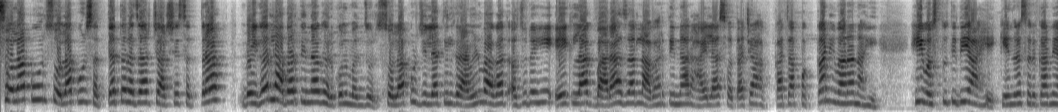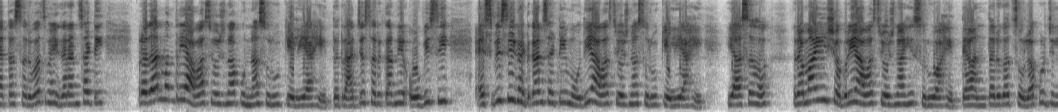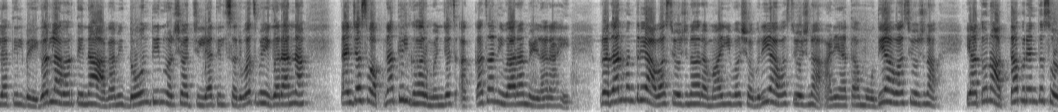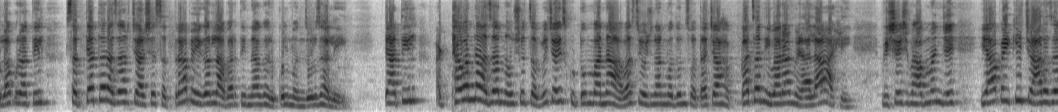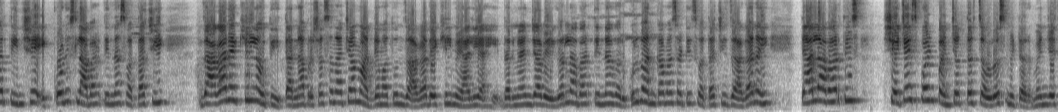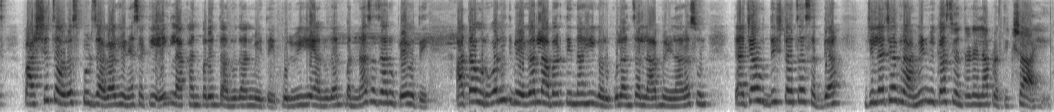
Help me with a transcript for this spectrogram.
सोलापूर सोलापूर सत्याहत्तर हजार चारशे सतरा. बेघर लाभार्थींना घरकुल मंजूर. सोलापूर जिल्ह्यातील ग्रामीण भागात अजूनही एक लाख बारा हजार लाभार्थींना राहायला स्वतःच्या हक्काचा पक्का निवारा नाही. ही वस्तुस्थिती आहे. केंद्र सरकारने आता सर्वच बेघरांसाठी प्रधानमंत्री आवास योजना पुन्हा सुरू केली आहे. तर राज्य सरकारने ओबीसी एसबीसी घटकांसाठी मोदी आवास योजना सुरू केली आहे. यासह रमाई शबरी आवास योजना ही सुरू आहे त्या अंतर्गत सोलापूर जिल्ह्यातील बेघर लाभार्थींना आगामी दोन तीन वर्षात जिल्ह्यातील सर्वच बेघरांना त्यांच्या स्वप्नातील घर म्हणजेच अक्काचा निवारा मिळणार आहे. प्रधानमंत्री आवास योजना रमाई व शबरी आवास योजना आणि आता मोदी आवास योजना यातून आतापर्यंत सोलापुरातील सत्याहत्तर हजार चारशे सतरा बेघर लाभार्थींना घरकुल मंजूर झाले. त्यातील अठ्ठावन्न हजार नऊशे चव्वेचाळीस कुटुंबांना आवास योजनांमधून स्वतःच्या हक्काचा निवारा मिळाला आहे. विशेष बाब म्हणजे यापैकी चार हजार तीनशे एकोणीस लाभार्थींना स्वतःची जागा देखील नव्हती. त्यांना प्रशासनाच्या माध्यमातून जागा देखील मिळाली आहे. दरम्यान ज्या बेघर लाभार्थींना घरकुल बांधकामासाठी स्वतःची जागा नाही त्या लाभार्थीस शेहेचाळीस पॉईंट पंच्याहत्तर चौरस मीटर म्हणजेच पाचशे चौरस फूट जागा घेण्यासाठी एक लाखांपर्यंत अनुदान मिळते. पूर्वी हे अनुदान पन्नास हजार रुपये होते. आता उर्वरित बेघर लाभार्थींनाही घरकुलांचा लाभ मिळणार असून त्याच्या उद्दिष्टाचा सध्या जिल्ह्याच्या ग्रामीण विकास यंत्रणेला प्रतीक्षा आहे.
